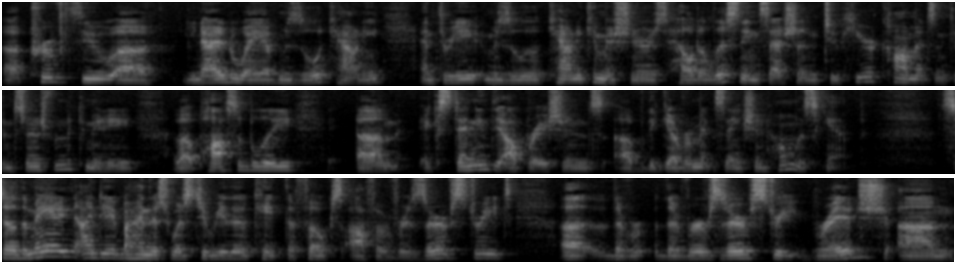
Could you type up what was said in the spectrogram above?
approved through uh, United Way of Missoula County, and three Missoula County commissioners held a listening session to hear comments and concerns from the community about possibly um, extending the operations of the government sanctioned homeless camp. So the main idea behind this was to relocate the folks off of Reserve Street, uh, the the Reserve Street Bridge um,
